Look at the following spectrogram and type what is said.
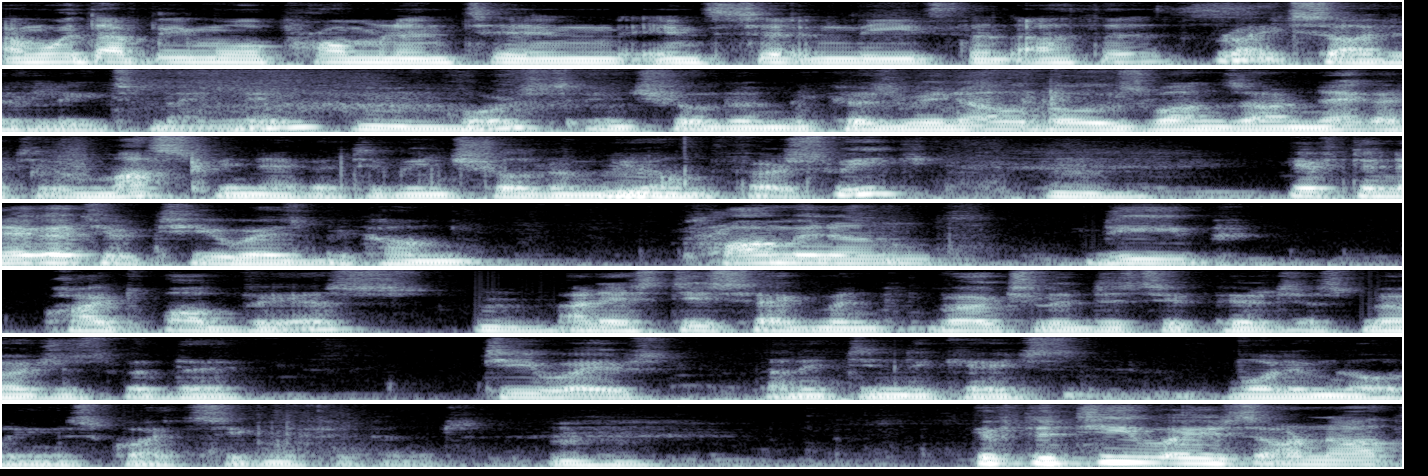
and would that be more prominent in in certain leads than others? Right-sided leads mainly, Hmm. of course, in children because we know those ones are negative, must be negative in children Mm. beyond first week. Hmm. If the negative T waves become prominent, deep, quite obvious, Mm. and ST segment virtually disappears, just merges with the T waves, then it indicates volume loading is quite significant. Mhm. If the T waves are not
